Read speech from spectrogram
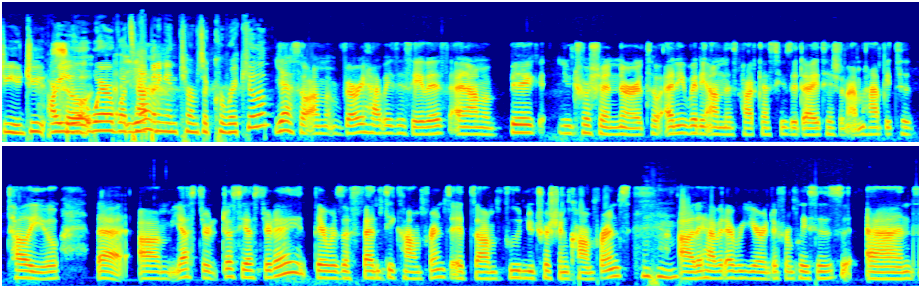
Do you do? You, are you aware of what's yeah. happening in terms of curriculum? Yeah, so I'm very happy to say this, and I'm a big nutrition nerd. So anybody on this podcast who's a dietitian, I'm happy to tell you that um, yesterday, just yesterday, there was a fancy conference. It's um, Food Nutrition Conference. Uh, they have it every year in different places, and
